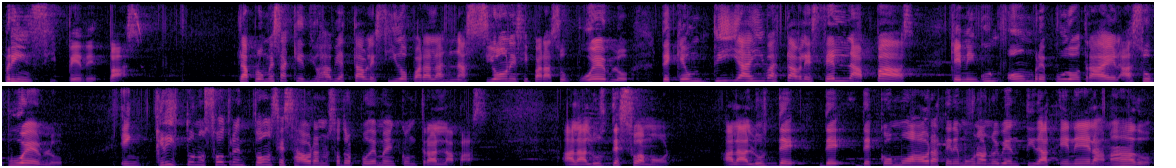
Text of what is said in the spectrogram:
príncipe de paz. La promesa que Dios había establecido para las naciones y para su pueblo, de que un día iba a establecer la paz que ningún hombre pudo traer a su pueblo. En Cristo nosotros entonces ahora nosotros podemos encontrar la paz a la luz de su amor a la luz de, de, cómo ahora tenemos una nueva identidad en Él, amado.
